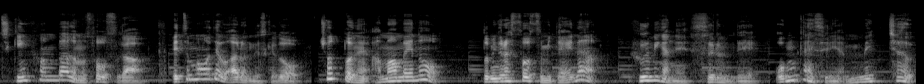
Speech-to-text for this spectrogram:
チキンハンバーグのソースが別物ではあるんですけど、ちょっとね、甘めのドミグラスソースみたいな風味がね、するんで、オムライスにはめっちゃ合う。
